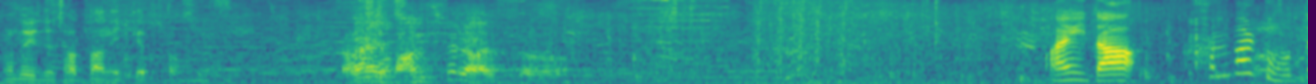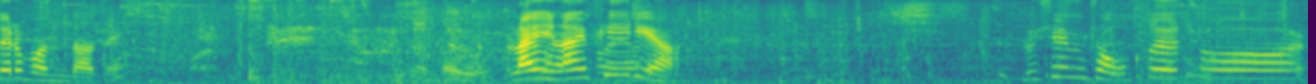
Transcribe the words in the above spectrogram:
근데 이제 자탄 있겠다 아예 망치를 안 써. 아니, 나 한 발도 못 때려봤는데, 라인, 라인 필이야. 루시님 저 없어요, 초월.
